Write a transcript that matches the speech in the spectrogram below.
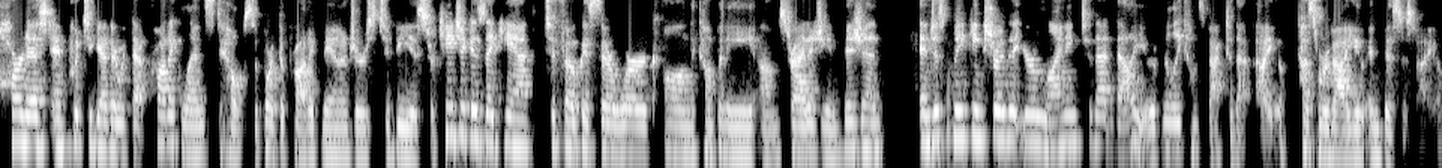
harnessed and put together with that product lens to help support the product managers to be as strategic as they can, to focus their work on the company um, strategy and vision, and just making sure that you're aligning to that value. It really comes back to that value, customer value and business value.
